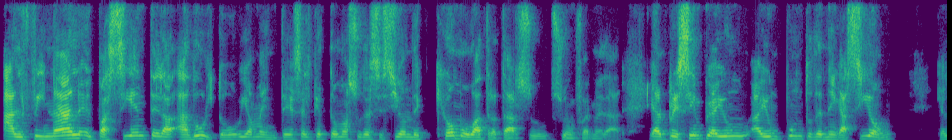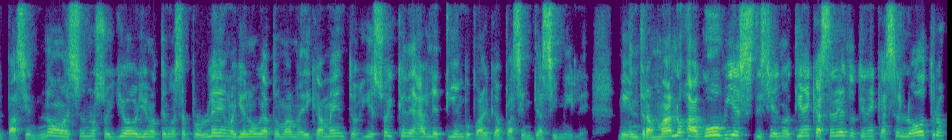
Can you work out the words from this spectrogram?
Al final, el paciente el adulto, obviamente, es el que toma su decisión de cómo va a tratar su, su enfermedad. Y al principio hay un, hay un punto de negación que el paciente, no, eso no soy yo, yo no tengo ese problema, yo no voy a tomar medicamentos y eso hay que dejarle tiempo para que el paciente asimile. Mientras más los agobies diciendo, tienes que hacer esto, tienes que hacer lo otro,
